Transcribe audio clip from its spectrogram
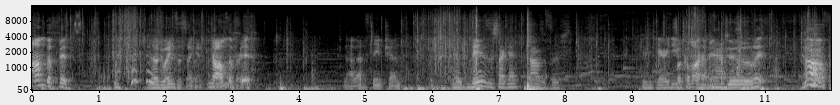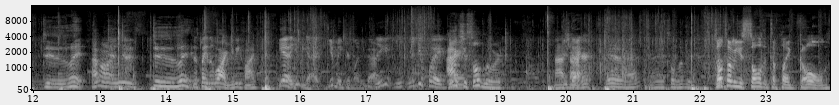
I'm the fifth. No, Dwayne's the second. No, I'm the first. fifth. No, that's Dave Chen. Yeah, Dave's the second. Don's the first. Can you carry So come on, Henry. Yeah. Do it. No, Do it. I don't want to lose. Do it. Just play the ward. You'll be fine. Yeah, you be alright. You make your money back. You, you, you can play. I actually sold Lord. Not a shocker. Yeah, I, I sold Liberty. Don't tell me you sold it to play gold.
